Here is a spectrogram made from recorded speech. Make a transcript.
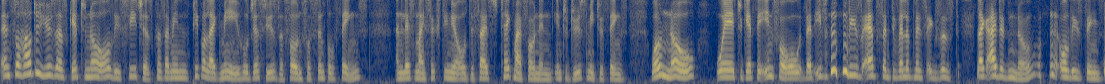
And so, how do users get to know all these features? Because, I mean, people like me who just use the phone for simple things, unless my 16 year old decides to take my phone and introduce me to things, won't know where to get the info that even these apps and developments exist. Like I didn't know all these things.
